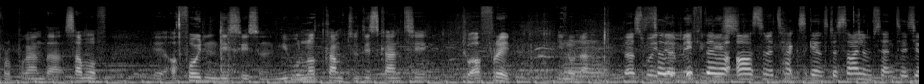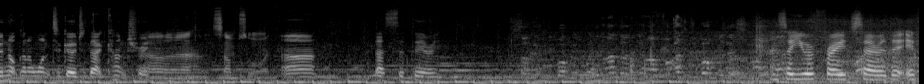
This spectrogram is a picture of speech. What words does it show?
propaganda, some of uh, avoiding this reason. You will not come to this country to afraid. You know that. That's why so they are making if there this. are arson attacks against asylum centres, you're not going to want to go to that country? Uh, some sort. Ah, that's the theory. And so you're afraid, Sarah, that if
